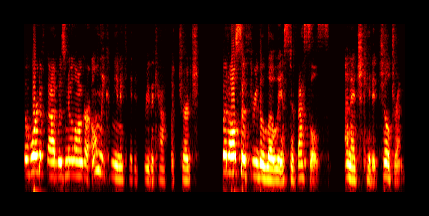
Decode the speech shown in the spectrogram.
The word of God was no longer only communicated through the Catholic Church, but also through the lowliest of vessels, uneducated children.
